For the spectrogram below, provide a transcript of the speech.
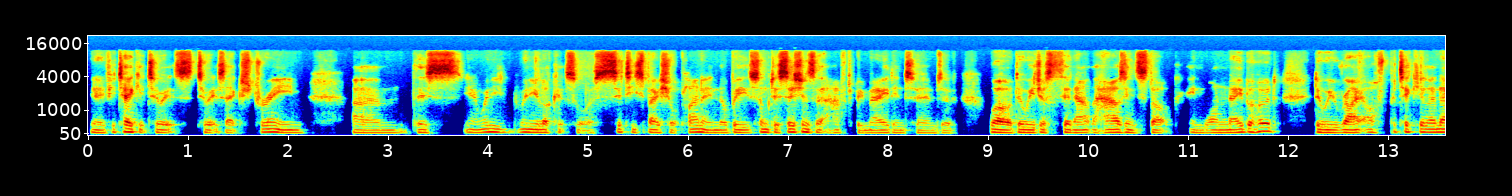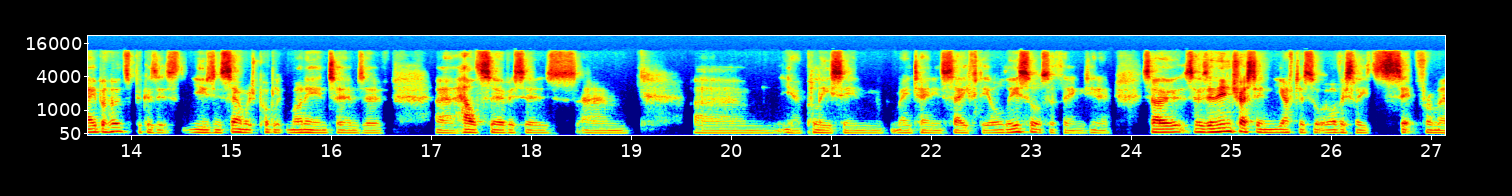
You know, if you take it to its to its extreme, um, there's you know when you when you look at sort of city spatial planning, there'll be some decisions that have to be made in terms of well, do we just thin out the housing stock in one neighbourhood? Do we write off particular neighbourhoods because it's using so much public money in terms of uh, health services? Um, you know, policing, maintaining safety, all these sorts of things, you know. So, so it's an interesting. You have to sort of obviously sit from a,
